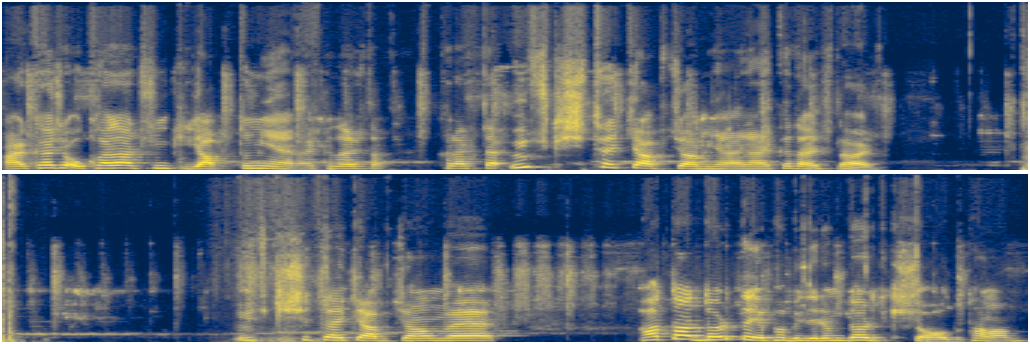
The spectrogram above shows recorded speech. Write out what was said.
Arkadaşlar o kadar çünkü yaptım yani arkadaşlar. Karakter 3 kişi tek yapacağım yani arkadaşlar. 3 kişi tek yapacağım ve hatta 4 de yapabilirim. 4 kişi oldu tamam.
